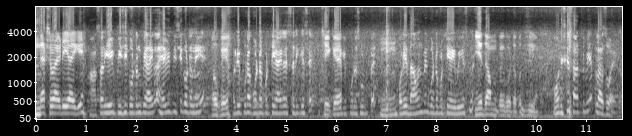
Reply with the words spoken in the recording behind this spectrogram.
नेक्स्ट वैरायटी आएगी? हाँ सर ये भी पीसी कॉटन पे आएगा हैवी पीसी कॉटन है ये। ओके और ये पूरा गोटा पट्टी आएगा इस तरीके से ठीक है। ये पूरे सूट पे। हम्म, और ये दामन पे गोटा पट्टी आएगी इसमें। ये दाम पे गोटा पत्ती है। और इसके साथ में भैया प्लाजो आएगा।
